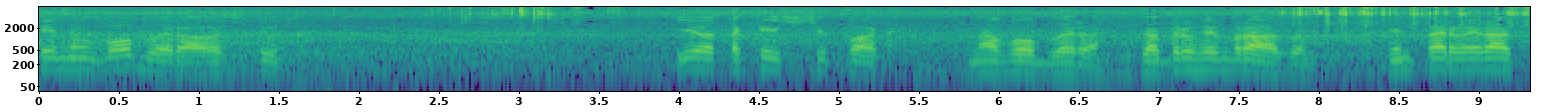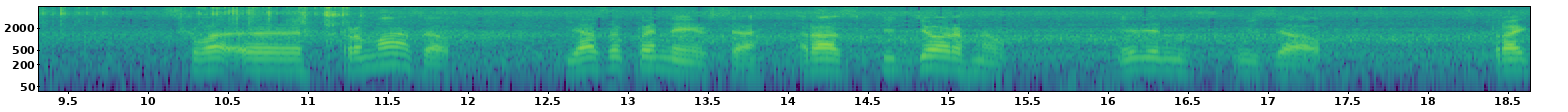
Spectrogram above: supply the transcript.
кинув воблера ось тут. І отакий щупак на воблера за другим разом. Він перший раз схва... е, промазав, я зупинився, раз піддергнув і він узяв. Strike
